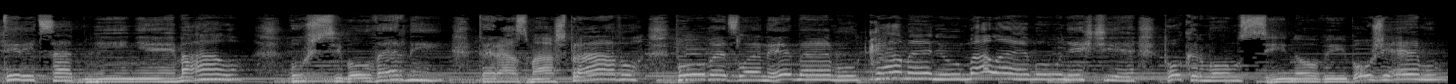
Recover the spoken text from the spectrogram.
40 dní nie je málo, už si bol verný, teraz máš právo. Povedz len jednému kameňu malému, nech ti je pokrmom synovi Božiemu.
